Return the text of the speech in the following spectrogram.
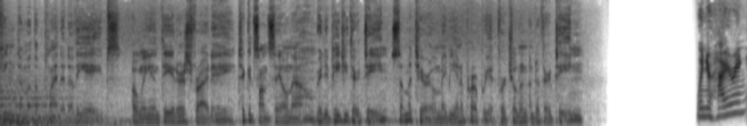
Kingdom of the Planet of the Apes. Only in theaters Friday. Tickets on sale now. Rated PG 13. Some material may be inappropriate for children under 13. When you're hiring,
